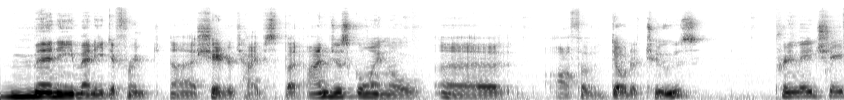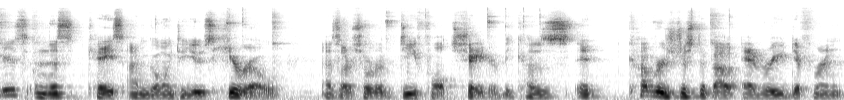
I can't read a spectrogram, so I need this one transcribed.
many, many different uh, shader types, but I'm just going uh, off of Dota 2's pre-made shaders. In this case, I'm going to use Hero as our sort of default shader because it covers just about every different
